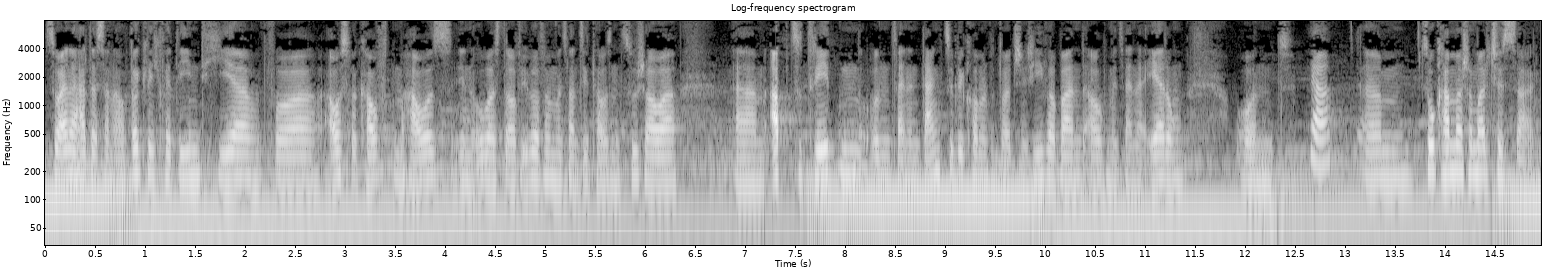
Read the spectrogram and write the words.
so einer hat es dann auch wirklich verdient, hier vor ausverkauftem Haus in Oberstdorf über 25.000 Zuschauer ähm, abzutreten und seinen Dank zu bekommen vom Deutschen Skiverband, auch mit seiner Ehrung. Und ja, ähm, so kann man schon mal Tschüss sagen.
